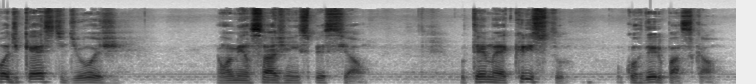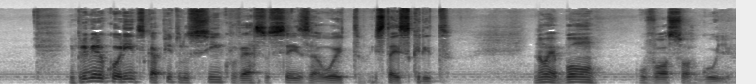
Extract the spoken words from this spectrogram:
podcast de hoje é uma mensagem especial. O tema é Cristo, o Cordeiro Pascal. Em 1 Coríntios capítulo 5, versos 6 a 8, está escrito: Não é bom o vosso orgulho.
